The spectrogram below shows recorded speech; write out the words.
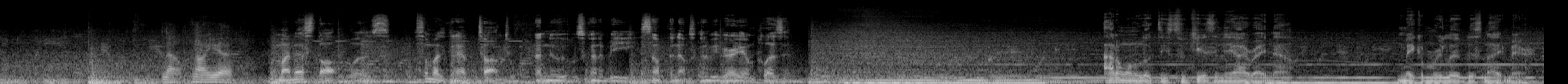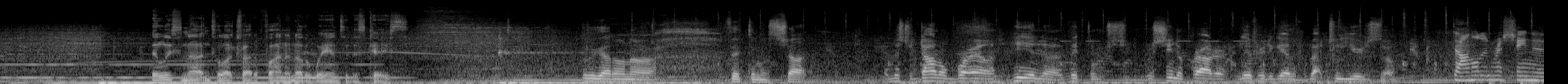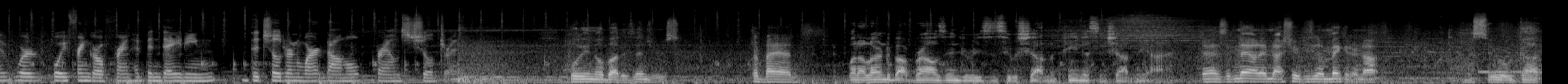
No, not yet. My next thought was somebody's gonna have to talk to her. I knew it was gonna be something that was gonna be very unpleasant. I don't want to look these two kids in the eye right now. Make them relive this nightmare. At least not until I try to find another way into this case. What we got on our victim was shot? Mr. Donald Brown, he and the victim, Rashina Crowder, lived here together for about two years or so. Donald and Rashina were boyfriend girlfriend, had been dating. The children weren't Donald Brown's children. What do you know about his injuries? They're bad. What I learned about Brown's injuries is he was shot in the penis and shot in the eye. As of now, they're not sure if he's gonna make it or not. Let's see what we got.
